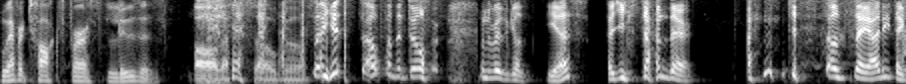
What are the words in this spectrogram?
whoever talks first loses. Oh, that's so good. So you open the door, and the person goes, "Yes," and you stand there and just don't say anything.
